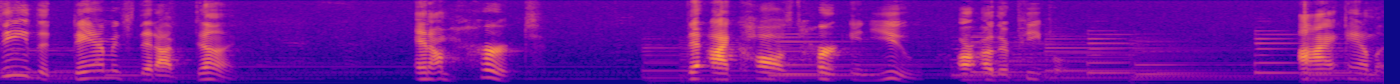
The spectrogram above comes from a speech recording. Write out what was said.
see the damage that I've done and I'm hurt that I caused hurt in you or other people. I am a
